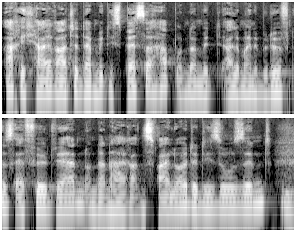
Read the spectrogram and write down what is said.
ach, ich heirate, damit ich es besser hab und damit alle meine Bedürfnisse erfüllt werden und dann heiraten zwei Leute, die so sind mhm.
